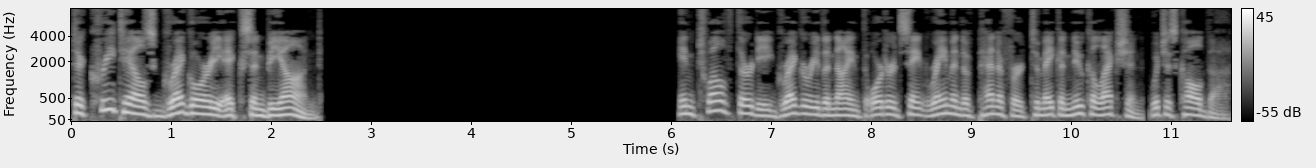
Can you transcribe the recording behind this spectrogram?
Decretales Gregory Ix and beyond In 1230 Gregory IX ordered Saint Raymond of Pennafort to make a new collection, which is called the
